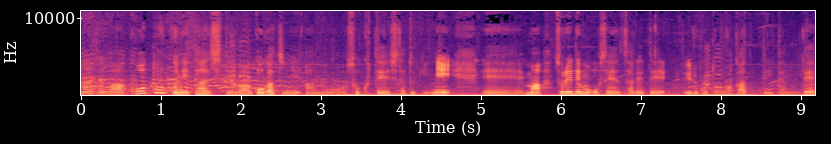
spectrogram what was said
まずは江東区に対しては5月にあの測定した時に、えーまあ、それでも汚染されていることは分かっていたので、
